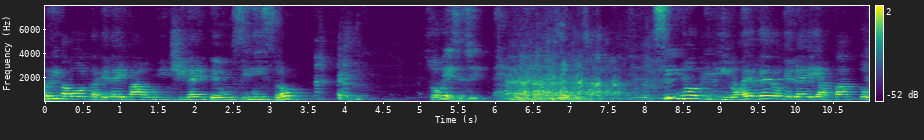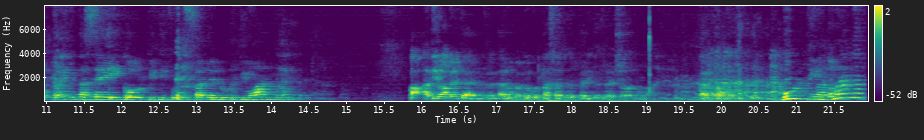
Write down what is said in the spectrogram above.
prima volta che lei fa un incidente, un sinistro? Sto mese, sì. Signor Lino, è vero che lei ha fatto 36 colpi di frusta nell'ultimo anno? Ma a dire la verità erano 39, poi col passaggio del periodo 3 ce l'hanno mai. Ultima domanda,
